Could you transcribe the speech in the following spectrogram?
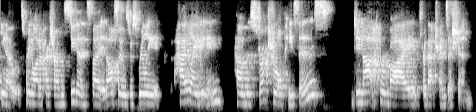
you know it's putting a lot of pressure on the students, but it also is just really highlighting how the structural pieces do not provide for that transition.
